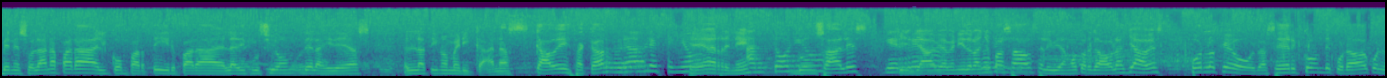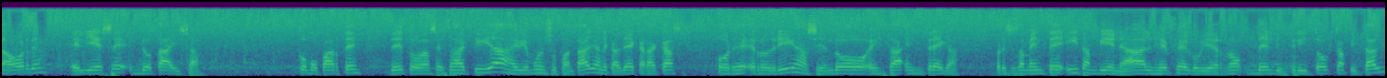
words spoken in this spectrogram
venezolana para el compartir, para la difusión de las ideas latinoamericanas. Cabe destacar que a René González, quien ya había venido el año pasado, se le habían otorgado las llaves, por lo que hoy va a ser condecorado con la orden Eliese Dotaiza. Como parte de todas estas actividades, ahí vemos en sus pantallas el alcalde de Caracas, Jorge Rodríguez, haciendo esta entrega precisamente y también al jefe del gobierno del distrito capital,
